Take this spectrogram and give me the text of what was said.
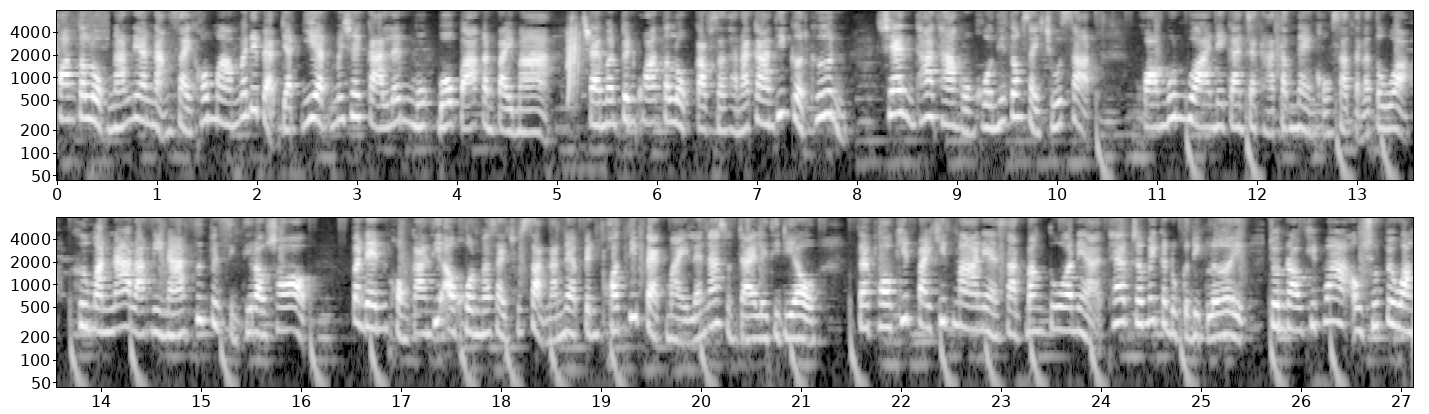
ความตลกนั้นเนี่ยหนังใส่เข้ามาไม่ได้แบบยัดเยียด ไม่ใช่การเล่นมุกโบ๊ะบ้ากันไปมา แต่มันเป็นความตลกกับสถานการณ์ที่เกิดขึ้น เช่น ท่าทางของคนที่ต้องใส่ชุดสัตว์ความวุ่นวายในการจัดหาตำแหน่งของสัตว์แต่ละตัว คือมันน่ารักดีนะ ซึ่งเป็นสิ่งที่เราชอบ ประเด็นของการที่เอาคนมาใส่ชุดสัตว์นั้นเนี่ยเป็นพล็อตที่แปลกใหม่และน่าสนใจเลยทีเดียว แต่พอคิดไปคิดมาเนี่ยสัตว์บางตัวเนี่ยแทบจะไม่กระดุกกระดิกเลย จนเราคิดว่าเอาชุดไปวาง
